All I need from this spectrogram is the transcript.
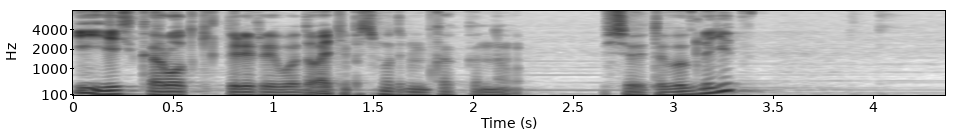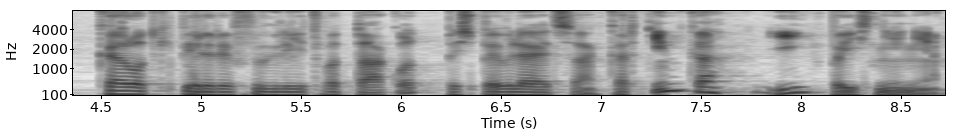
И есть короткий перерыв. Давайте посмотрим, как оно, все это выглядит. Короткий перерыв выглядит вот так вот, то есть появляется картинка и пояснение.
